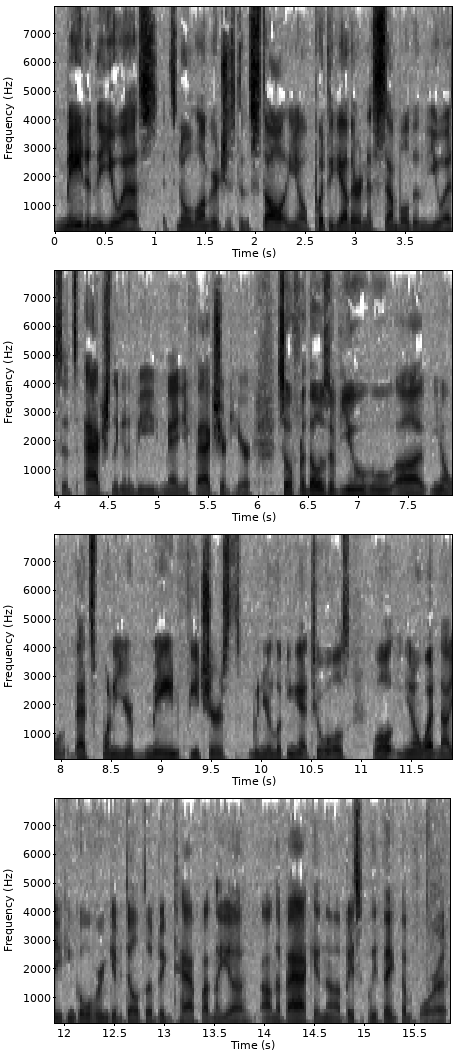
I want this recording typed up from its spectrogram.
made in the U.S. It's no longer just installed, you know, put together and assembled in the U.S. It's actually going to be manufactured here. So for those of you who, uh, you know, that's one of your main features when you're looking at tools. Well, you know what? Now you can go over and give Delta a big tap on the uh, on the back and uh, basically thank them for it.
